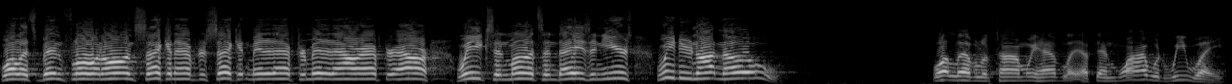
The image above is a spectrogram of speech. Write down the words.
While it's been flowing on second after second, minute after minute, hour after hour, weeks and months and days and years, we do not know what level of time we have left. And why would we wait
